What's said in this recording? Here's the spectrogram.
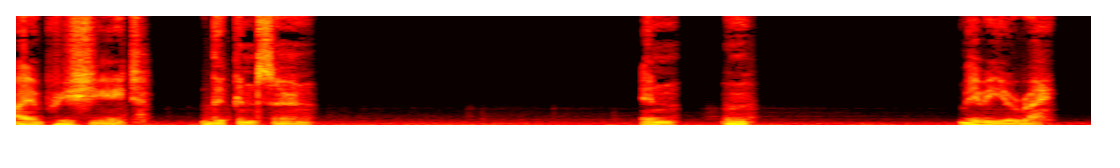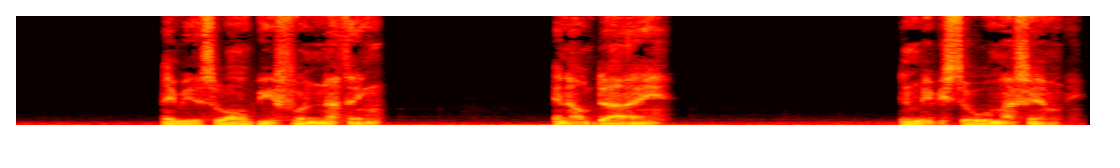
I appreciate the concern. And mm, maybe you're right. Maybe this will all be for nothing. And I'll die. And maybe so will my family.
